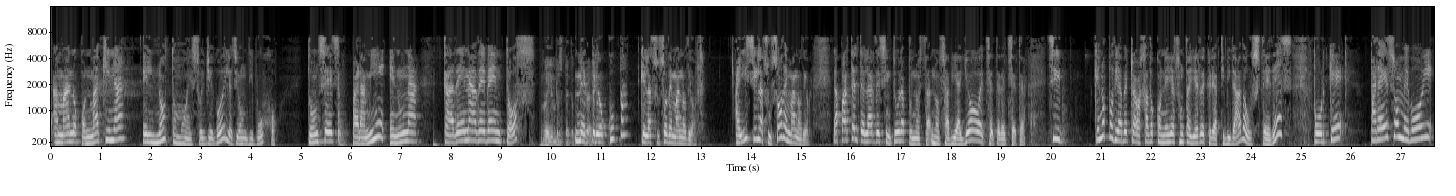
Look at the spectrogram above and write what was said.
a, mano con máquina, él no tomó eso, él llegó y les dio un dibujo. Entonces, para mí, en una cadena de eventos, me preocupa que las usó de mano de obra. Ahí sí las usó de mano de obra. La parte del telar de cintura, pues no, no sabía yo, etcétera, etcétera. Sí, que no podía haber trabajado con ellas un taller de creatividad o ustedes, porque para eso me voy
